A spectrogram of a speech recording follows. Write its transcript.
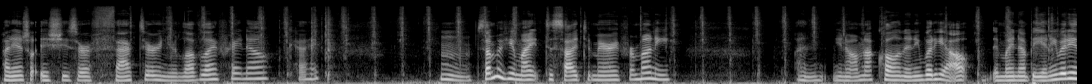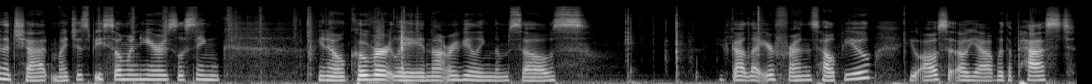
Financial issues are a factor in your love life right now. Okay. Hmm. Some of you might decide to marry for money. And, you know, I'm not calling anybody out. It might not be anybody in the chat. It might just be someone here is listening, you know, covertly and not revealing themselves. You've got let your friends help you. You also, oh yeah, with a past,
